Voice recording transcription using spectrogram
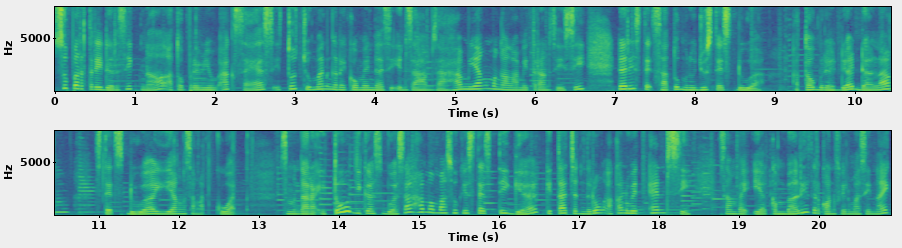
Super Trader Signal atau Premium Access itu cuman ngerekomendasiin saham-saham yang mengalami transisi dari stage 1 menuju stage 2 atau berada dalam stage 2 yang sangat kuat. Sementara itu, jika sebuah saham memasuki stage 3, kita cenderung akan wait and see sampai ia kembali terkonfirmasi naik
